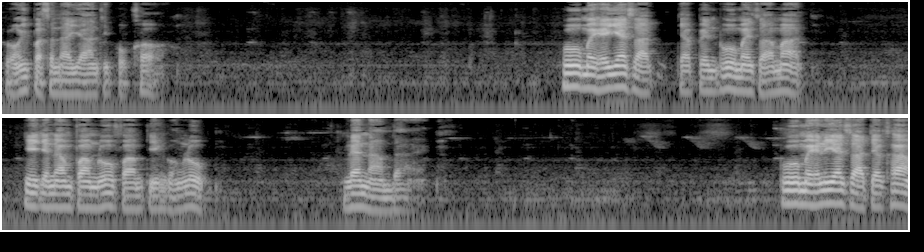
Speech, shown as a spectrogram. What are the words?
ของวิปัสสนาญาณสิบหกข้อ ผู้ไม่เห็นแยสัตว์จะเป็นผู้ไม่สามารถ ที่จะนำความรู้ความจริงของรูปและนามได้ ผู้ไม่เห็นแยสัตว์จะข้าม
